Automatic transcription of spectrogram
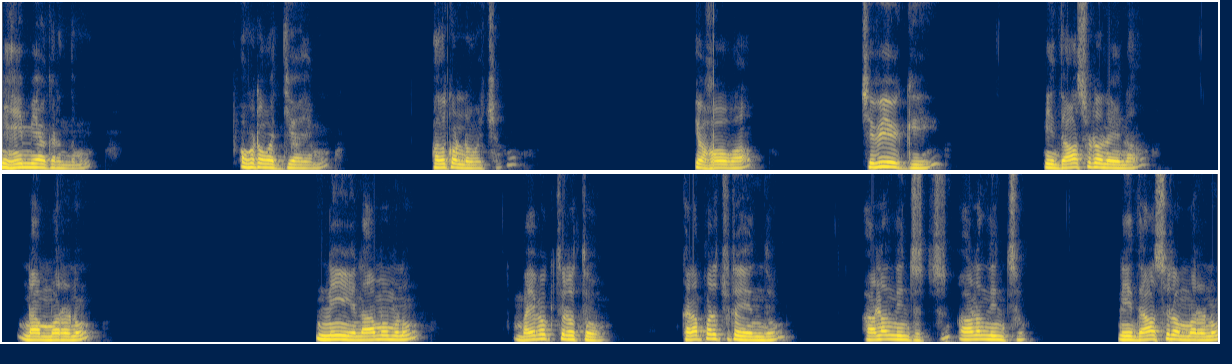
నిహేమియా గ్రంథము ఒకటవ అధ్యాయము పదకొండవ యహోవా చెవియొగ్గి నీ దాసుడనైన నా మొరను నీ నామమును భయభక్తులతో కనపరచుట ఎందు ఆనందించు ఆనందించు. నీ దాసుల మొరను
